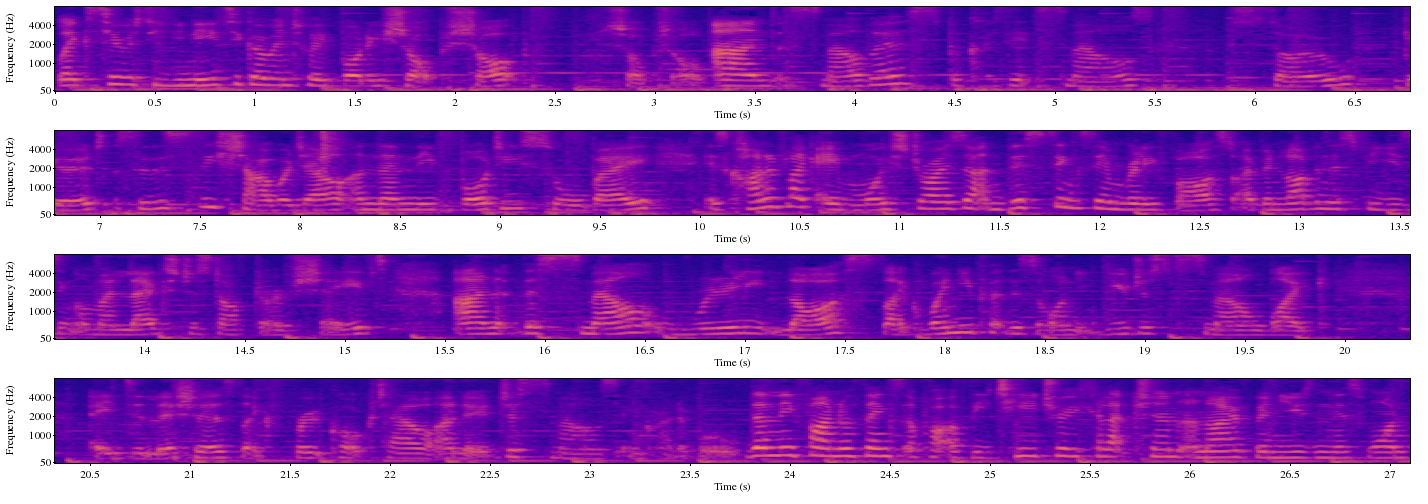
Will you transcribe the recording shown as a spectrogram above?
Like seriously, you need to go into a body shop shop, shop shop, and smell this because it smells so good. So this is the shower gel and then the body sorbet is kind of like a moisturizer and this sinks in really fast. I've been loving this for using on my legs just after I've shaved and the smell really lasts. Like when you put this on, you just smell like a delicious like fruit cocktail and it just smells incredible. Then the final things are part of the tea tree collection and I've been using this one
